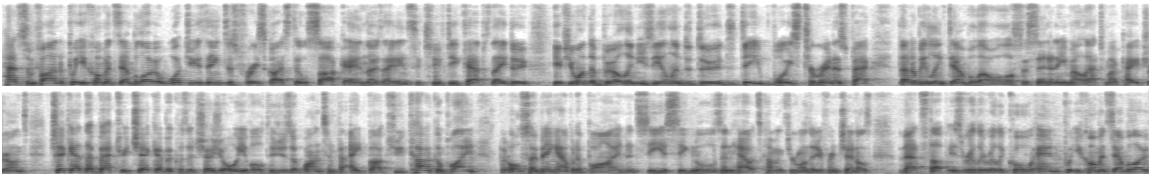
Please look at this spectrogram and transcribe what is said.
Have some fun. Put your comments down below. What do you think? Does FrSky still suck? And those 18650 caps, they do. If you want the Burley New Zealander Dudes Deep Voice Taranis pack, that'll be linked down below. I'll also send an email out to my patrons. Check out the battery checker because it shows you all your voltages at once. And for eight bucks, you can't complain. But also being able to bind and see your signals and how it's coming through on the different channels. That stuff is really, really cool. And put your comments down below.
